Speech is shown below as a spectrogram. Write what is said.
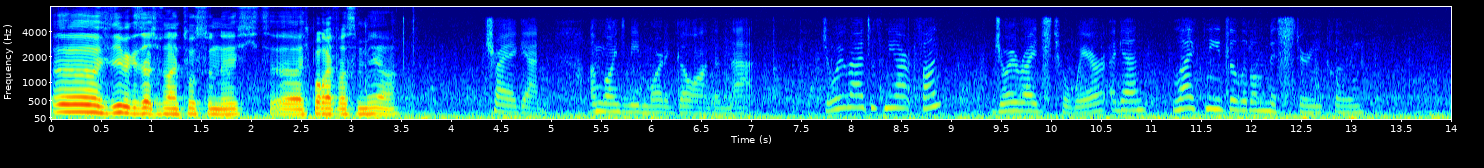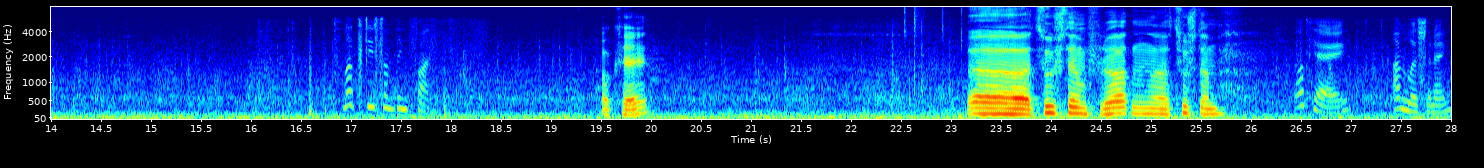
Äh, ich liebe Gesellschaft, nein, tust du nicht. Äh, ich brauche etwas mehr. Try again. I'm going to need more to go on than that. Joyrides with me aren't fun. Joyrides to where again? Life needs a little mystery, Chloe. Let's do something fun. Okay. Äh, zustimmen, flirten, äh, zustimmen. Okay, I'm listening.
